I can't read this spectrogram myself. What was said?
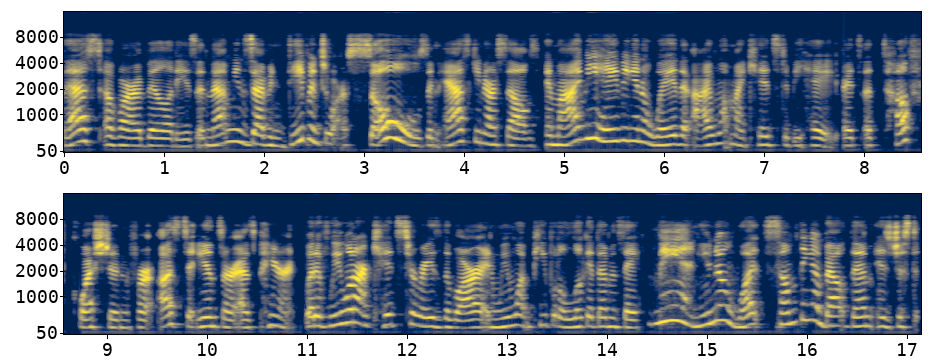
best of our abilities, and that means diving deep into our souls and asking ourselves, Am I behaving in a way that I want my kids to behave? It's a tough question for us to answer as parents. But if we want our kids to raise the bar and we want people to look at them and say, Man, you know what? Something about them is just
